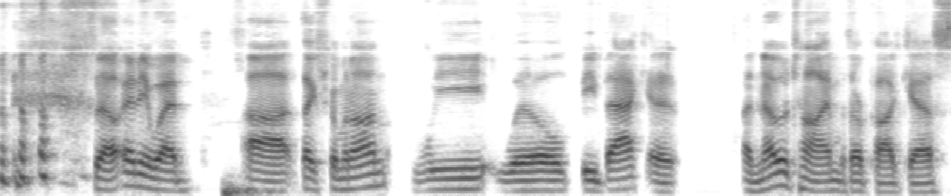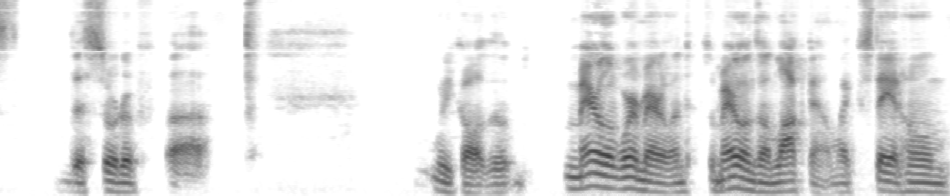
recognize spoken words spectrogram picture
so, anyway, uh, thanks for coming on. We will be back at another time with our podcast, this sort of uh, what do you call it? The Maryland, we're in Maryland, so Maryland's on lockdown, like stay at home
